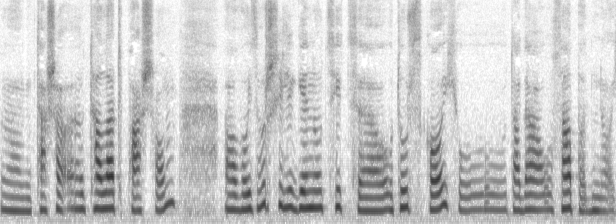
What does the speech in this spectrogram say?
e, Talat Pašom izvršili genocid u Turskoj, tada u zapadnoj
